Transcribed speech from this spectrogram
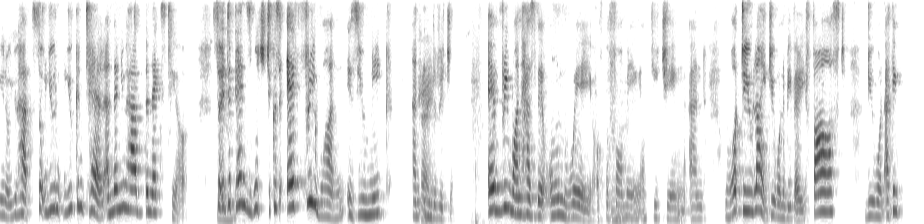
you know you have so you you can tell and then you have the next tier so it Mhm. depends which because everyone is unique and Right. individual everyone has their own way Mm-hmm. of performing and teaching and what do you like do you want to be very fast do you want i think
